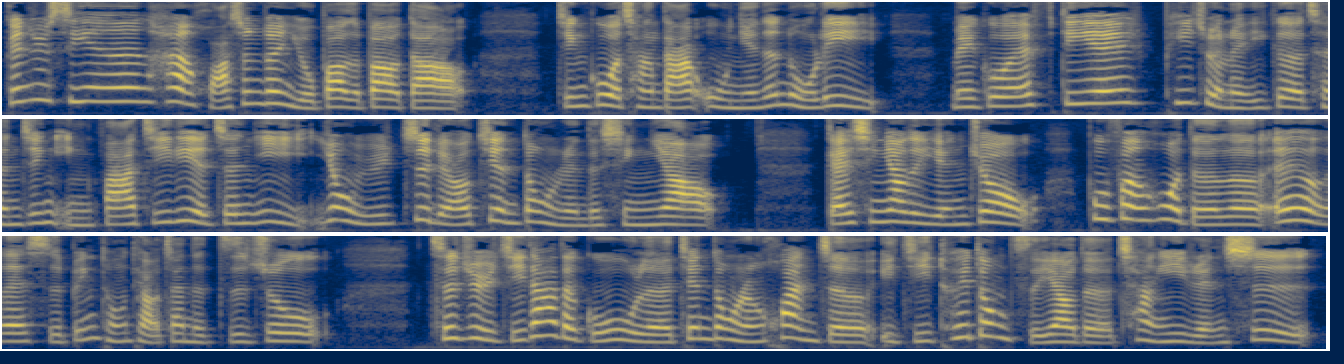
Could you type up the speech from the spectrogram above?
根据 CNN 和《华盛顿邮报》的报道，经过长达五年的努力，美国 FDA 批准了一个曾经引发激烈争议、用于治疗渐冻人的新药。该新药的研究部分获得了 ALS 冰桶挑战的资助，此举极大的鼓舞了渐冻人患者以及推动此药的倡议人士。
